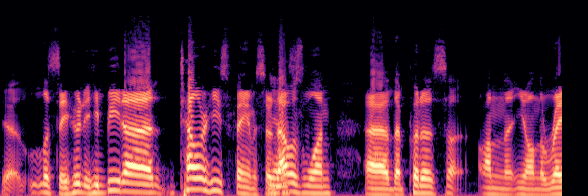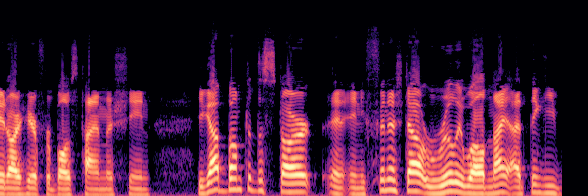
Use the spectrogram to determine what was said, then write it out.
Yeah, let's see who did he beat? Uh, Teller, he's famous. there. That was one uh, that put us uh, on the you know on the radar here for Bo's Time Machine. He got bumped at the start and, and he finished out really well. Night, I think he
